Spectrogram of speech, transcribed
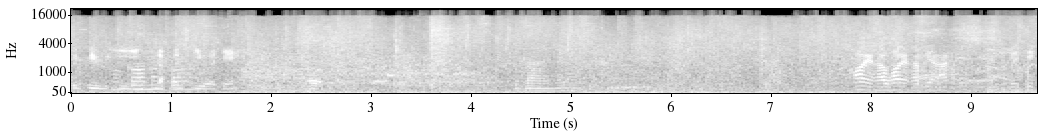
ขนาดใส่ชุด PVE ดับเบิลคิวอะเจ๊รายนะห้อยครับห้อยครับพี่อาร์ตเบสิก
